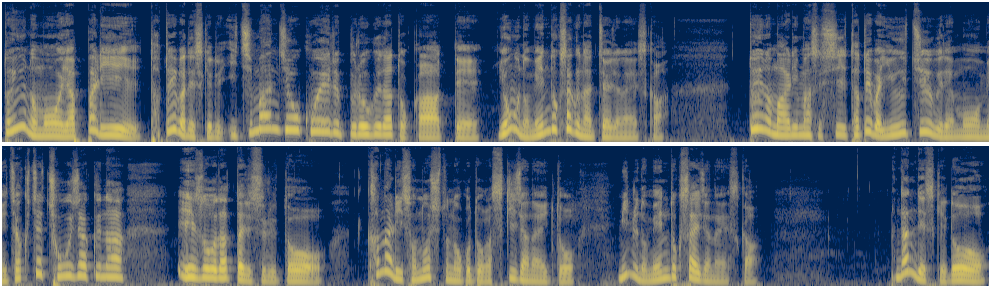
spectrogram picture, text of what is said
というのも、やっぱり、例えばですけど、1万字を超えるブログだとかって読むのめんどくさくなっちゃうじゃないですか。というのもありますし、例えば YouTube でもめちゃくちゃ長尺な映像だったりすると、かなりその人のことが好きじゃないと見るのめんどくさいじゃないですか。なんですけど、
